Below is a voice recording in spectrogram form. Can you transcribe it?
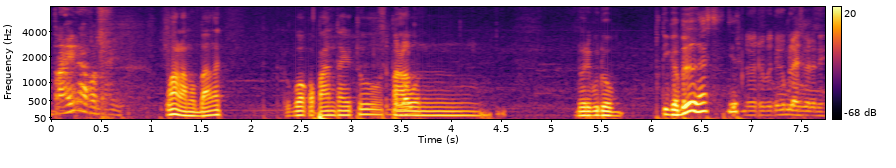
Terakhir apa terakhir? wah lama banget gue ke pantai itu Sebelum? tahun 2013 anjir 2013 berarti.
